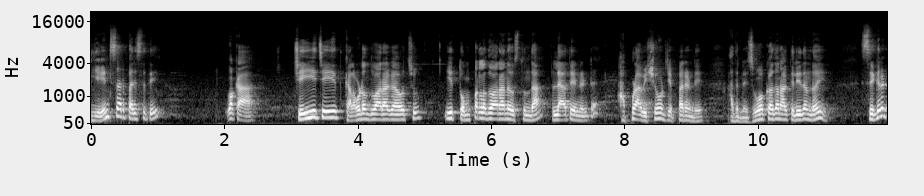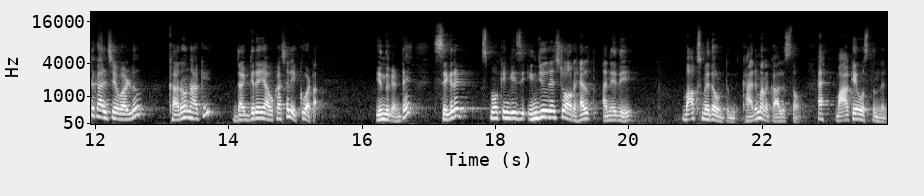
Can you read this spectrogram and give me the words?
ఏంటి సార్ పరిస్థితి? ఒక చెయ్యి చెయ్యి కలవడం ద్వారా కావచ్చు ఈ తుంపర్ల ద్వారానే వస్తుందా? లేకపోతే ఏంటంటే అప్పుడు ఆ విషయం ఒకటి చెప్పారండి. అది నిజమో కాదో నాకు తెలియదండి సిగరెట్ కాల్చేవాళ్ళు కరోనాకి దగ్గరయ్యే అవకాశాలు ఎక్కువట. ఎందుకంటే cigarette smoking is injurious to our health అనేది బాక్స్ మీద ఉంటుంది. కానీ మనం కాలుస్తాం. హే మాకేం వస్తుందని.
